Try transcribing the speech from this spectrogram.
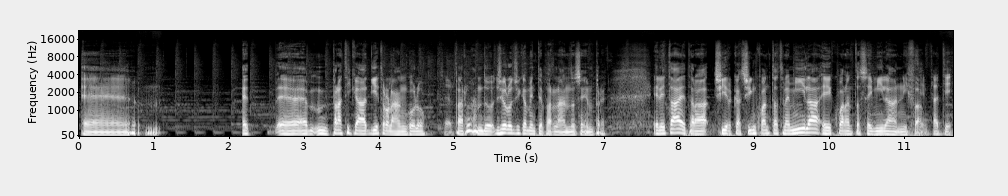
eh, è, è in pratica dietro l'angolo, Certo. parlando, geologicamente parlando sempre. E l'età è tra circa 53.000 e 46.000 anni fa. Sì, infatti,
